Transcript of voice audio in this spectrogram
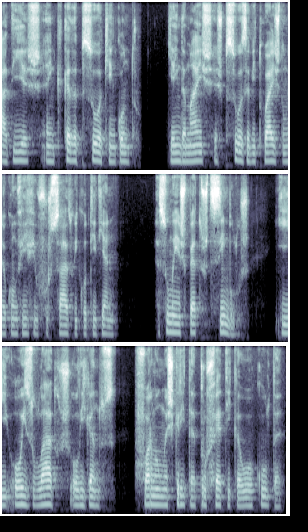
Há dias em que cada pessoa que encontro, e ainda mais as pessoas habituais do meu convívio forçado e cotidiano, assumem aspectos de símbolos e, ou isolados ou ligando-se, formam uma escrita profética ou oculta,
